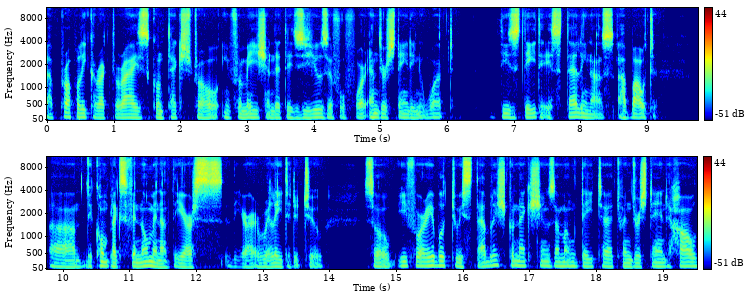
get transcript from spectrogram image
uh, properly characterize contextual information that is useful for understanding what this data is telling us about um, the complex phenomena they are, they are related to. So, if we're able to establish connections among data to understand how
